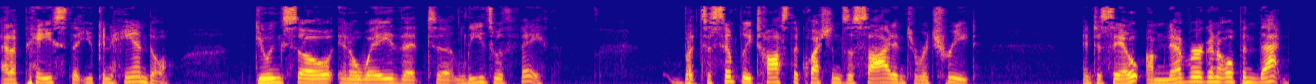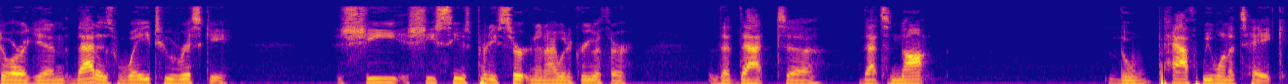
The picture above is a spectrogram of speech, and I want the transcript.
at a pace that you can handle, doing so in a way that uh, leads with faith. But to simply toss the questions aside and to retreat and to say, oh, I'm never going to open that door again, that is way too risky. She, she seems pretty certain and I would agree with her that that, uh, that's not the path we want to take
